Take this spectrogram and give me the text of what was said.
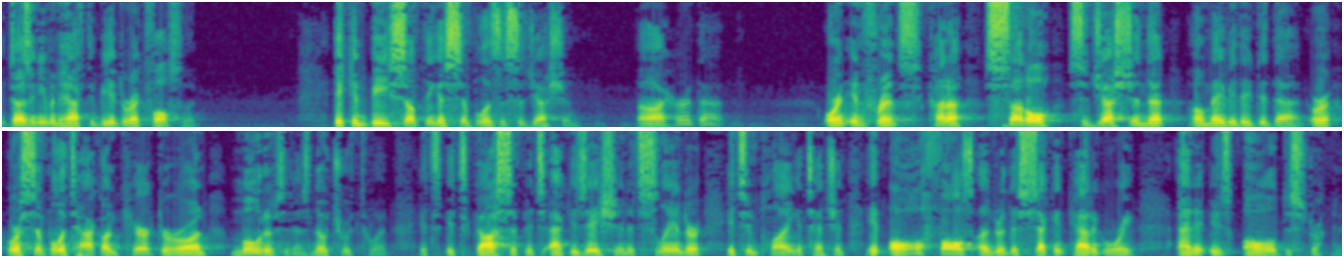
it doesn't even have to be a direct falsehood. It can be something as simple as a suggestion. Oh, I heard that. Or an inference, kind of subtle suggestion that, oh, maybe they did that. Or, or a simple attack on character or on motives that has no truth to it. It's, it's gossip, it's accusation, it's slander, it's implying attention. It all falls under this second category, and it is all destructive.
